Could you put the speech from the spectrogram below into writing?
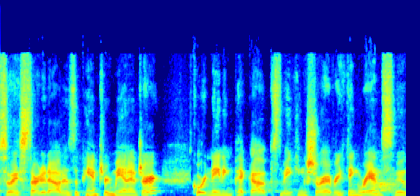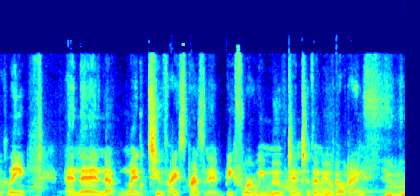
So I started out as a pantry manager, coordinating pickups, making sure everything ran smoothly, and then went to vice president before we moved into the new building. Mm-hmm.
